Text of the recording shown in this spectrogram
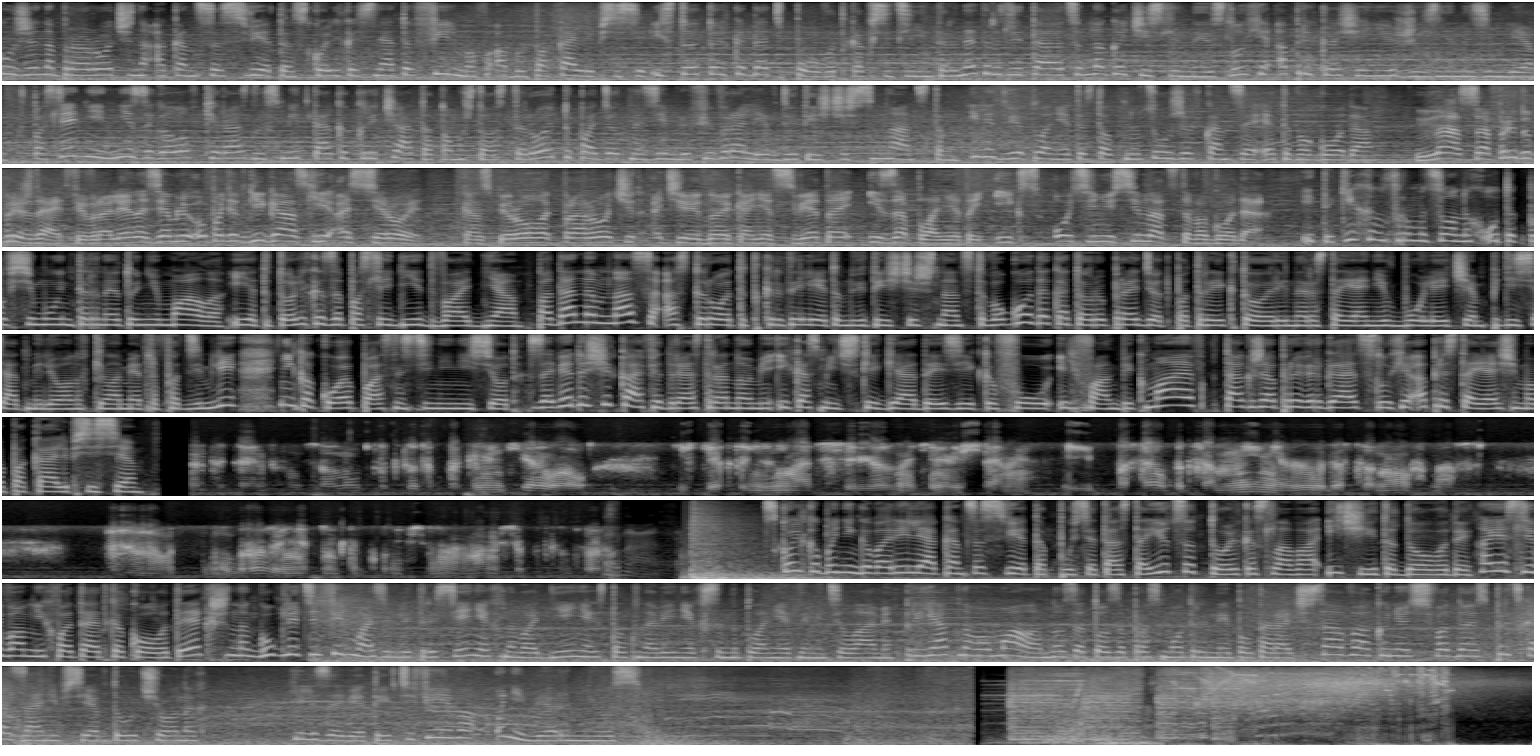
уже напророчено о конце света, сколько снято фильмов об апокалипсисе, и стоит только дать повод, как в сети интернет разлетаются многочисленные слухи о прекращении жизни на Земле. В последние дни заголовки разных СМИ так и кричат о том, что астероид упадет на Землю в феврале в 2017 или две планеты столкнутся уже в конце этого года. НАСА предупреждает, в феврале на Землю упадет гигантский астероид. Конспиролог пророчит очередной конец света из-за планеты X осенью 2017 года. И таких информационных уток по всему интернету немало, и это только за последние два дня. По данным НАСА, астероид, открытый летом 2016 года, который пройдет по траектории на расстоянии в более чем 50 миллионов километров от Земли, никакой опасности не несет. Заведующий кафедрой астрономии и космической геодезии КФУ Ильфан Бикмаев также опровергает слухи о предстоящем апокалипсисе. Кто-то прокомментировал из тех, кто не занимается серьезно этими вещами, и поставил под сомнение выводы астрономов нас. Угрозы нет никакой, все нормально, все под контролем. Сколько бы ни говорили о конце света, пусть это остаются только слова и чьи-то доводы. А если вам не хватает какого-то экшена, гуглите фильмы о землетрясениях, наводнениях, столкновениях с инопланетными телами. Приятного мало, но зато за просмотренные полтора часа вы окунетесь в одно из предсказаний псевдоученых. Елизавета Евтефеева, Univer News.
